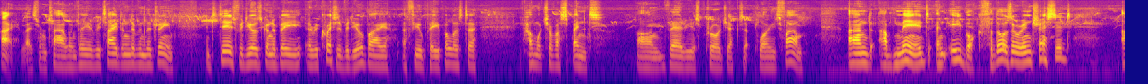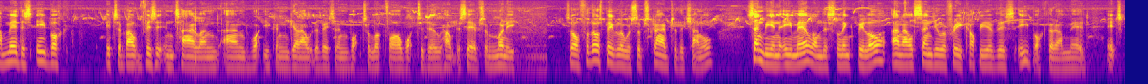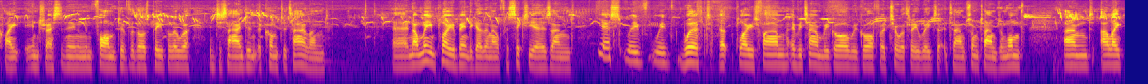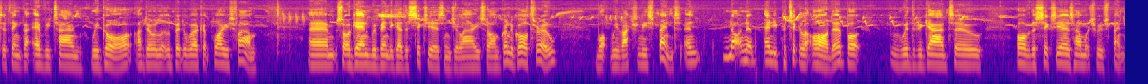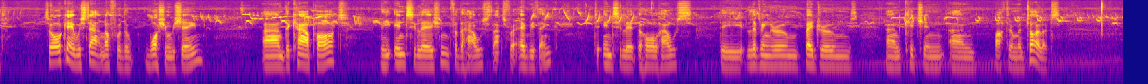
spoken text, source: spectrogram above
Hi, Les from Thailand here, retired and living the dream. And today's video is going to be a requested video by a few people as to how much have I spent on various projects at Ploy's Farm. And I've made an ebook. For those who are interested, I've made this ebook. It's about visiting Thailand and what you can get out of it and what to look for, what to do, how to save some money. So for those people who are subscribed to the channel, Send me an email on this link below and I'll send you a free copy of this ebook that I made. It's quite interesting and informative for those people who are deciding to come to Thailand. Uh, now me and Ploy have been together now for six years and yes we've we've worked at Ploy's farm every time we go we go for two or three weeks at a time sometimes a month and I like to think that every time we go I do a little bit of work at Ploy's farm Um, so again, we've been together six years in July, so I'm going to go through what we've actually spent. And not in a, any particular order, but with regard to over the six years how much we've spent. So okay, we're starting off with the washing machine and the carport, the insulation for the house, that's for everything, to insulate the whole house, the living room, bedrooms and kitchen and bathroom and toilets.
